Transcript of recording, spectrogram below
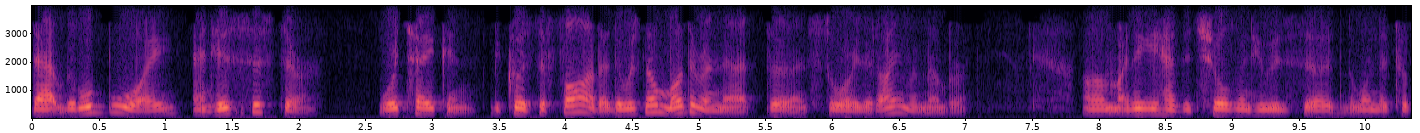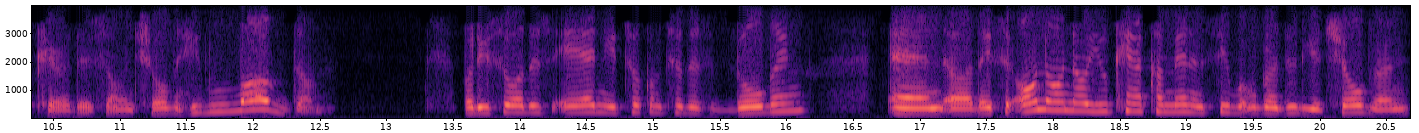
that little boy and his sister were taken because the father, there was no mother in that uh, story that I remember. Um, I think he had the children. He was uh, the one that took care of his own children. He loved them. But he saw this ad and he took them to this building and uh, they said, oh, no, no, you can't come in and see what we're going to do to your children.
